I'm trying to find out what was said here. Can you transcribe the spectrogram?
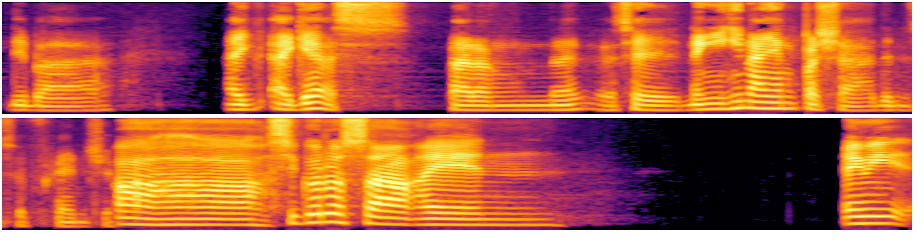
'di ba? I, I guess parang kasi nangihinayang pa siya dun sa friendship. Ah, siguro sa akin, I mean,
